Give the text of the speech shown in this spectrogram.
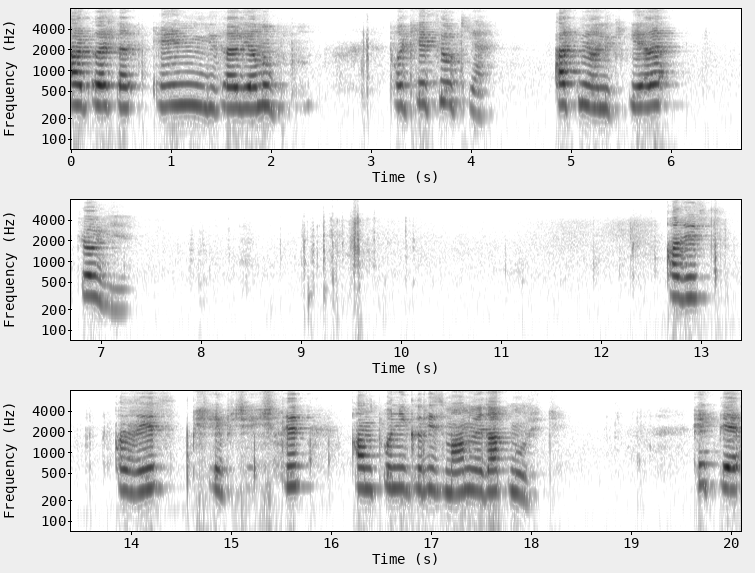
Arkadaşlar en güzel yanı bu. Paket yok ya. Yani. Hiçbir yere. Çok iyi. Aziz, Aziz bir şey bir şey işte. Anthony Griezmann, Vedat Muriç. Tek de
